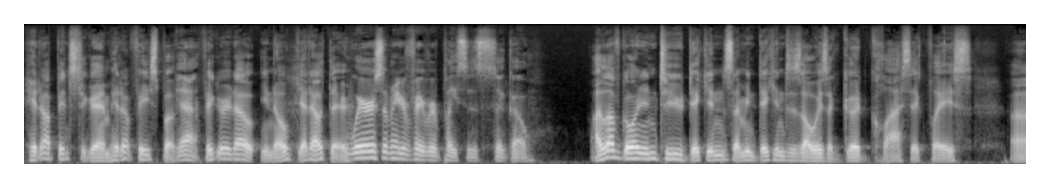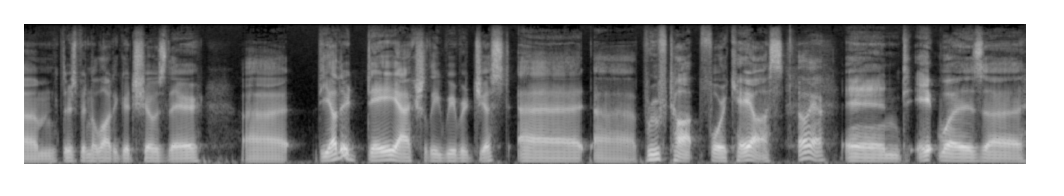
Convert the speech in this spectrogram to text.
hit up Instagram, hit up Facebook, Yeah. figure it out. You know, get out there. Where are some of your favorite places to go? I love going into Dickens. I mean, Dickens is always a good classic place. Um, there's been a lot of good shows there. Uh, the other day, actually, we were just at uh, Rooftop for Chaos, Oh yeah. and it was uh,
